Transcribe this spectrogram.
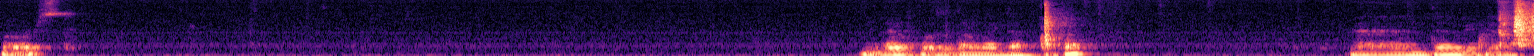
first. And then close it down like that, okay? And then we got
